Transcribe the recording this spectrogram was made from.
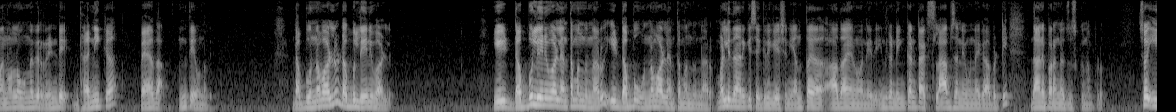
మనలో ఉన్నది రెండే. ధనిక పేద ఇంతే ఉన్నది. డబ్బు ఉన్నవాళ్ళు డబ్బు లేని వాళ్ళు ఈ డబ్బు లేని వాళ్ళు ఎంతమంది ఉన్నారు? ఈ డబ్బు ఉన్న వాళ్ళు ఎంతమంది ఉన్నారు? మళ్ళీ దానికి సెగ్రిగేషన్ ఎంత ఆదాయం అనేది ఎందుకంటే ఇన్కమ్ ట్యాక్స్ స్లాబ్స్ అనేవి ఉన్నాయి కాబట్టి దాని పరంగా చూసుకున్నప్పుడు. సో ఈ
